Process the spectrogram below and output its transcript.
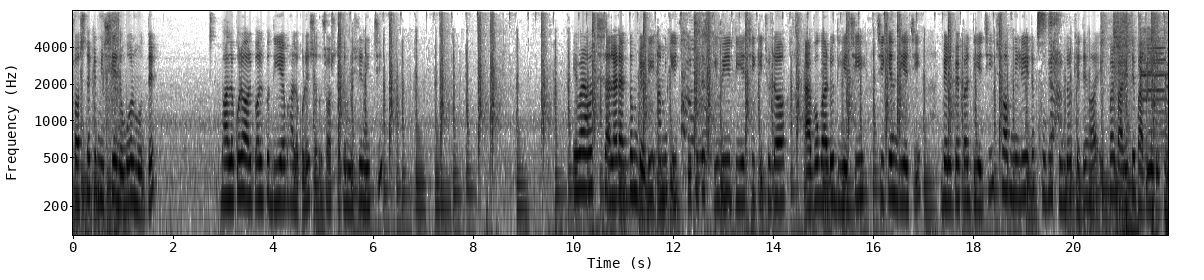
সসটাকে মিশিয়ে নেব ওর মধ্যে। ভালো করে অল্প অল্প দিয়ে ভালো করে সসটাকে মিশিয়ে নিচ্ছি। এবার আমার স্যালাড একদম রেডি আমি কিছুটা কিউই দিয়েছি, কিছুটা অ্যাভোগাডো দিয়েছি চিকেন দিয়েছি বেল পেপার দিয়েছি, সব মিলিয়ে এটা খুবই সুন্দর খেতে হয়। একবার বাড়িতে বানিয়ে দেখুন।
